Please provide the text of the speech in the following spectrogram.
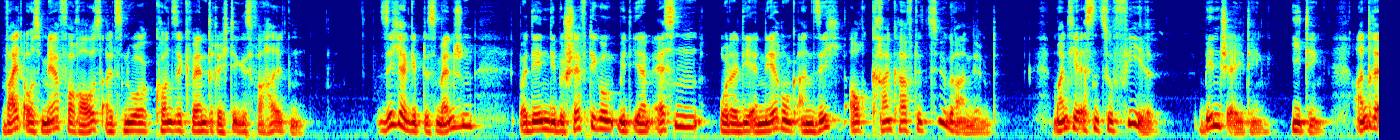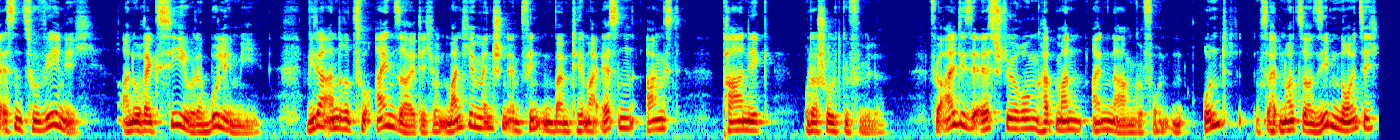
weitaus mehr voraus als nur konsequent richtiges Verhalten. Sicher gibt es Menschen, bei denen die Beschäftigung mit ihrem Essen oder die Ernährung an sich auch krankhafte Züge annimmt. Manche essen zu viel, Binge-Eating, Eating. Andere essen zu wenig, Anorexie oder Bulimie. Wieder andere zu einseitig und manche Menschen empfinden beim Thema Essen Angst, Panik oder Schuldgefühle. Für all diese Essstörungen hat man einen Namen gefunden und seit 1997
